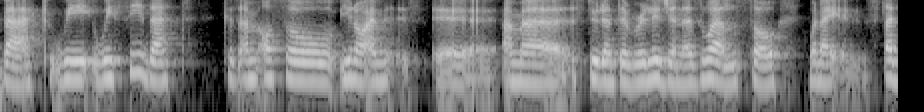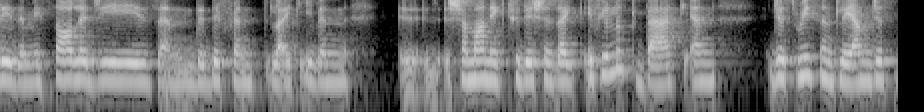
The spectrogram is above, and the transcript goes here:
back we we see that because i'm also you know i'm uh, i'm a student of religion as well. So when i study the mythologies and the different like even uh, shamanic traditions like if you look back and just recently, I'm just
